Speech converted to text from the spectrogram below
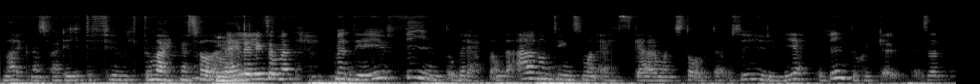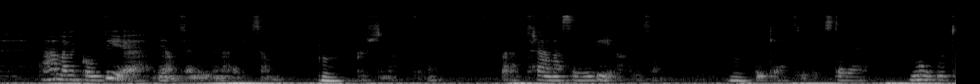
marknadsföra, det är lite fult att marknadsföra. Mm. Eller liksom, men, men det är ju fint att berätta om det är någonting som man älskar och man är stolt över så är det jättefint att skicka ut det. Så det handlar mycket om det egentligen i den här liksom, mm. kursen. Att eh, bara träna sig i det. Liksom. Mm. Bygga ett lite större mod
